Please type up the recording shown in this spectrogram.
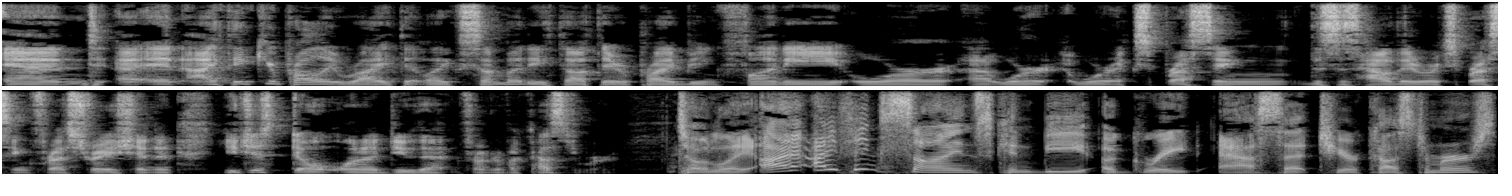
And and I think you're probably right that like somebody thought they were probably being funny or uh, were were expressing this is how they were expressing frustration, and you just don't want to do that in front of a customer. Totally, I I think signs can be a great asset to your customers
